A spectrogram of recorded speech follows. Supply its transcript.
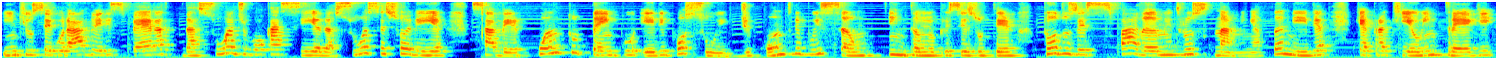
em que o segurado ele espera da sua advocacia, da sua assessoria, saber quanto tempo ele possui de contribuição então, eu preciso ter todos esses parâmetros na minha planilha, que é para que eu entregue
